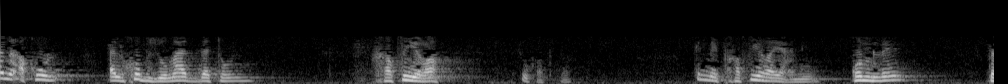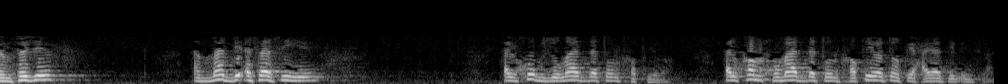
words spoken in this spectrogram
أنا أقول الخبز مادة خطيرة. شو خطيرة؟ كلمة خطيرة يعني قنبلة تنفجر. أم مادة أساسية الخبز مادة خطيرة. القمح مادة خطيرة في حياة الإنسان.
